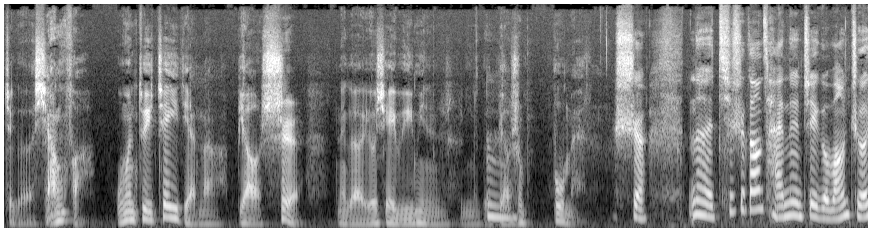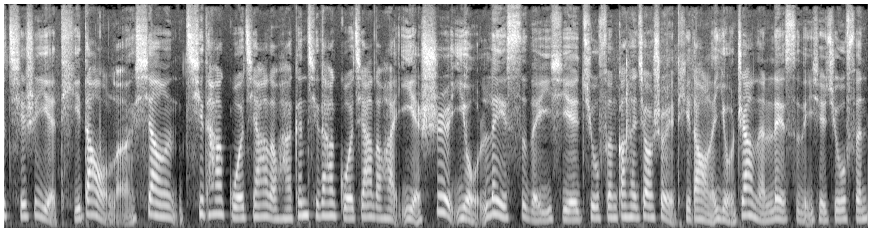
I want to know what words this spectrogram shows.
这个想法？我们对这一点呢表示那个有些渔民那个表示不满。是，那其实刚才呢，这个王哲其实也提到了，像其他国家的话，跟其他国家的话也是有类似的一些纠纷。刚才教授也提到了有这样的类似的一些纠纷。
